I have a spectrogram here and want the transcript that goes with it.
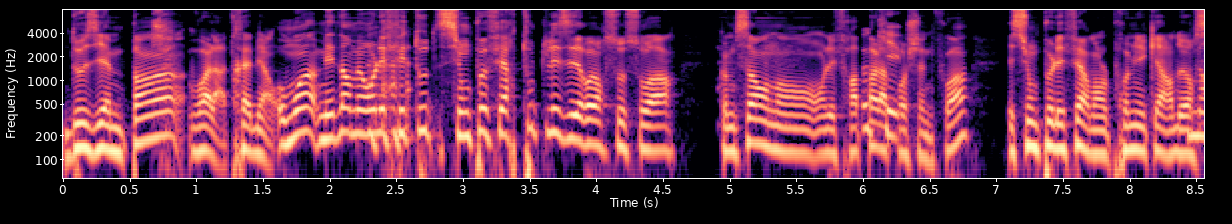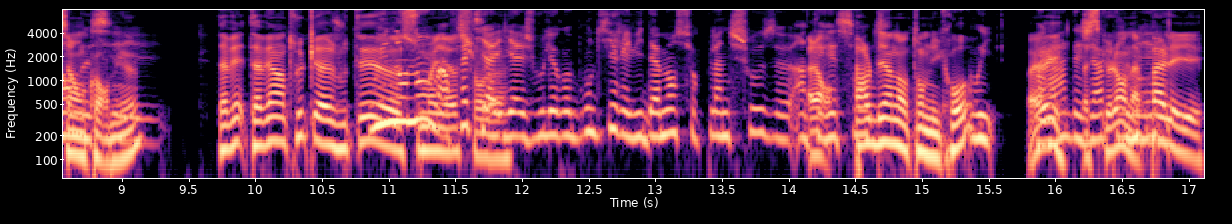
deuxième pain, voilà, très bien. Au moins, mais non, mais on les fait toutes. Si on peut faire toutes les erreurs ce soir, comme ça, on en, on les fera pas la prochaine fois. Et si on peut les faire dans le premier quart d'heure, c'est encore mieux. T'avais, t'avais un truc à ajouter, Oui, euh, non, non, Soumaya, mais en fait, sur y a- le- il y a- je voulais rebondir évidemment sur plein de choses euh, Alors, intéressantes. parle bien dans ton micro. Oui, Ouais, voilà, oui, déjà, parce que là, on n'a pas les. Vous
